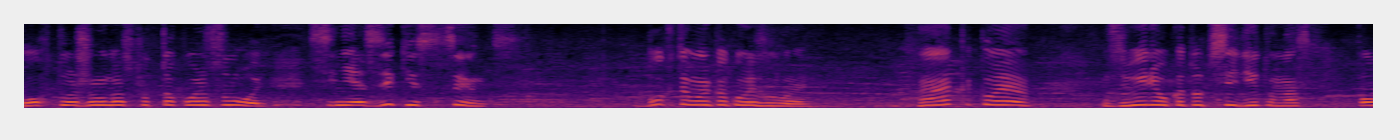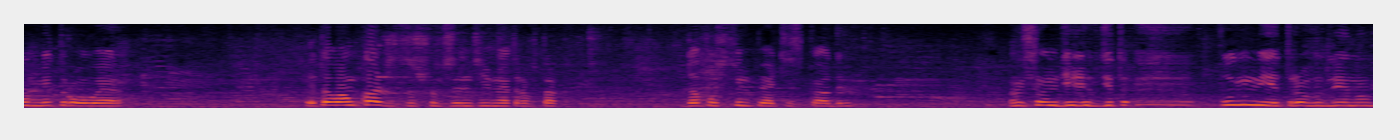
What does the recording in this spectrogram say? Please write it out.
Ох, кто же у нас тут такой злой? Синеязыкий сцинкс. Бог ты мой, какой злой. А, какое зверюка тут сидит у нас полметровая. Это вам кажется, что сантиметров так, допустим, 5 из кадра. На самом деле где-то полметра в длину.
